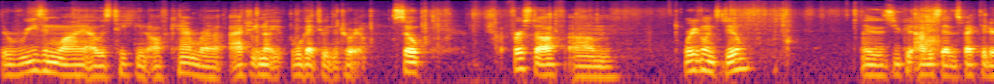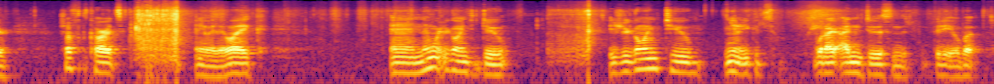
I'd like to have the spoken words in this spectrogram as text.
the reason why I was taking it off camera, actually, no, we'll get to it in the tutorial. So, first off, um, what you're going to do is you can obviously have the spectator shuffle the cards any way they like, and then what you're going to do is you're going to, you know, you could, what I, I didn't do this in the video, but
